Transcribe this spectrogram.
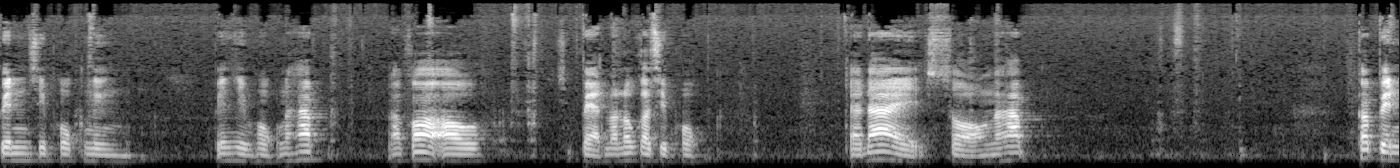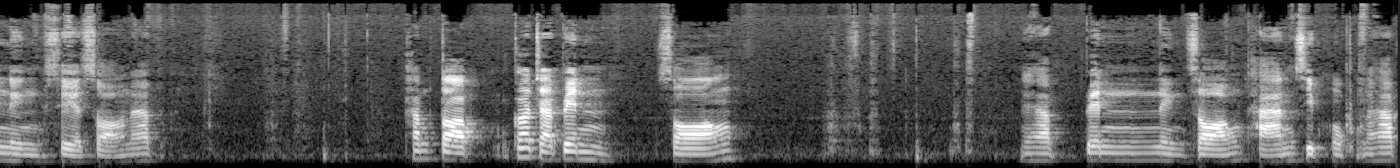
เป็น16 1เป็น16นะครับ แล้วก็เอา18มาลบกับ16จะได้2นะครับ ก็เป็นหนึ่งเศษสองนะครับคำตอบก็จะเป็นสองนะครับเป็นหนึ่งสองฐานสิบหกนะครับ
